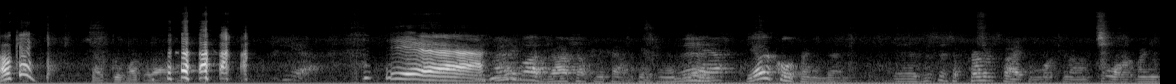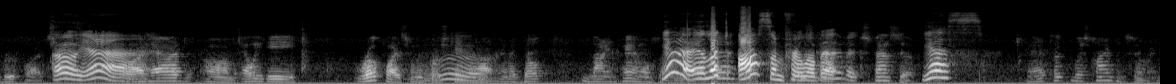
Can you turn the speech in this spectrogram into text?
Okay. So good luck with that. yeah. Yeah. I think we'll have Josh help with the application. And then the other cool thing I'm doing is this is a prototype I'm working on for my new booth lights. Oh yeah. So I had um, LED rope lights when they first came out, and I built nine panels. Yeah, them. it looked awesome for it a was little kind bit. of expensive, Yes. and it took was time consuming,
